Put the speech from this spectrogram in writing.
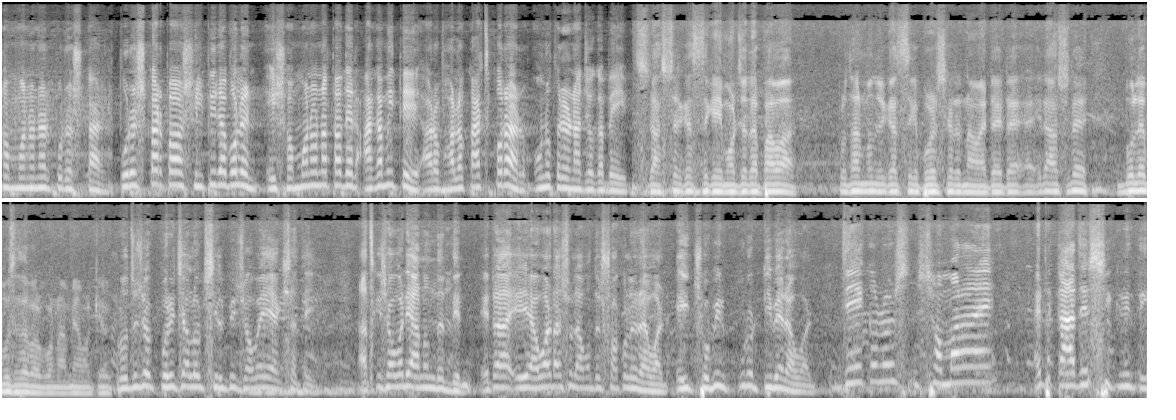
সম্মাননার পুরস্কার। পুরস্কার পাওয়া শিল্পীরা বলেন, এই সম্মাননা তাদের আগামীতে আরও ভালো কাজ করার অনুপ্রেরণা যোগাবে। রাষ্ট্রের কাছ থেকে এই মর্যাদা পাওয়া প্রধানমন্ত্রীর কাছ থেকে পুরস্কারটা নাও। এটা এটা এটা আসলে বলে বোঝাতে পারব না আমি আমাকে। প্রযোজক পরিচালক শিল্পী সবাই একসাথেই। আজকে সবারই আনন্দের দিন। এটা এই অ্যাওয়ার্ড আসলে আমাদের সকলের অ্যাওয়ার্ড এই ছবির পুরো টিমের অ্যাওয়ার্ড যে কোনো সম্মাননায় একটা কাজের স্বীকৃতি।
